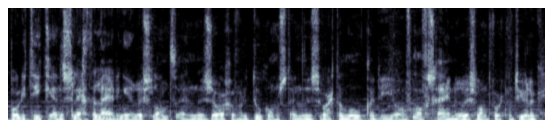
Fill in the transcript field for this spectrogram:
politiek en de slechte leiding in Rusland en zorgen voor de toekomst en de zwarte wolken die overal verschijnen. Rusland wordt natuurlijk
